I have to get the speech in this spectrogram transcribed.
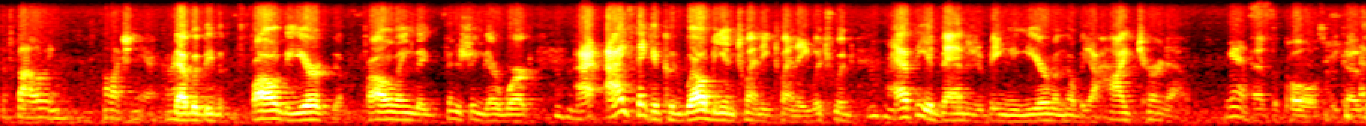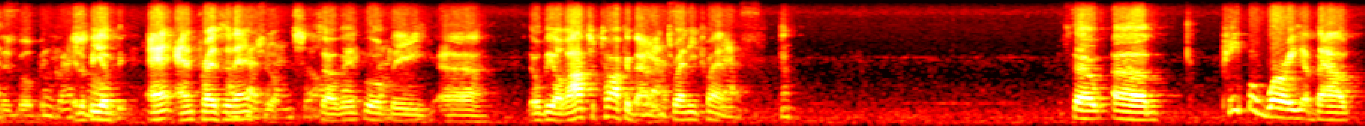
the following election year, correct? That would be the following year, following the finishing their work. Mhm. I, I think it could well be in 2020, which would Mhm. have the advantage of being a year when there'll be a high turnout Yes. at the polls, because Yes, it will be, it'll be a, and, and presidential. presidential, So right, it will be, uh, there'll be a lot to talk about in Yes, 2020. Yes. So, um, people worry about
